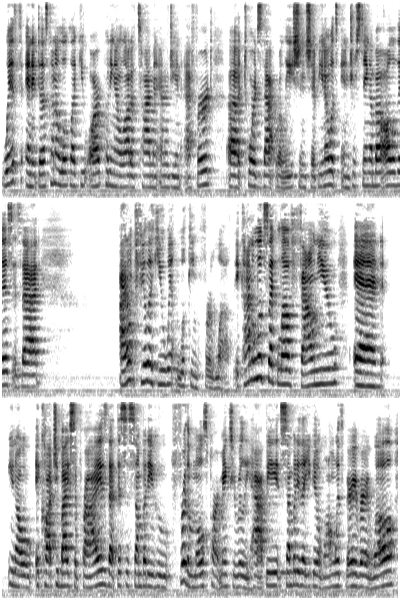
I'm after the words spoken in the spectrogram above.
with, and it does kind of look like you are putting in a lot of time and energy and effort uh, towards that relationship. You know what's interesting about all of this is that I don't feel like you went looking for love. It kind of looks like love found you and you know, it caught you by surprise that this is somebody who, for the most part, makes you really happy. It's somebody that you get along with very, very well.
